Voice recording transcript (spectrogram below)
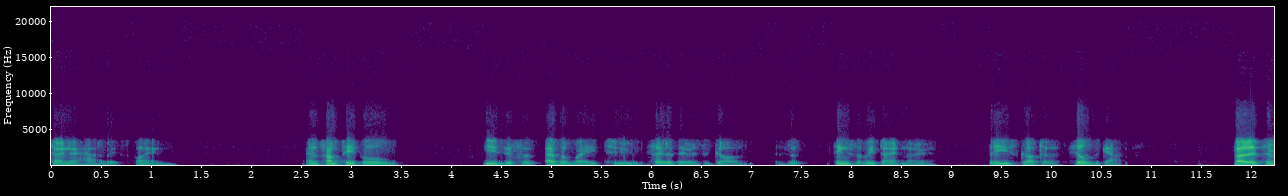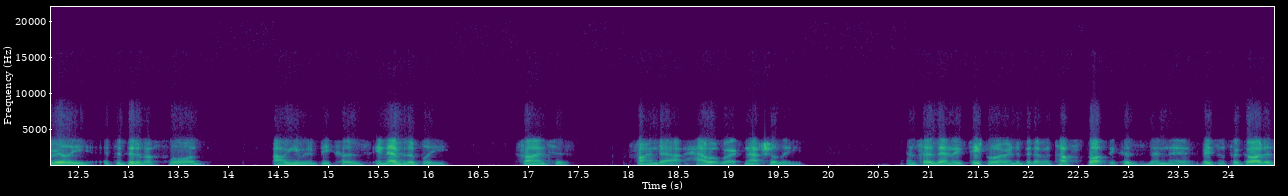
don't know how to explain. And some people use this as a way to say that there is a god that things that we don't know they use god to fill the gaps but it's a really it's a bit of a flawed argument because inevitably scientists find out how it works naturally. And so then these people are in a bit of a tough spot because then their reason for God has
